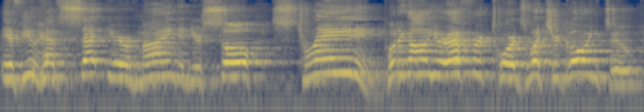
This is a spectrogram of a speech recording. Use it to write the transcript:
If you have set your mind and your soul straining, putting all your effort towards what you're going to,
